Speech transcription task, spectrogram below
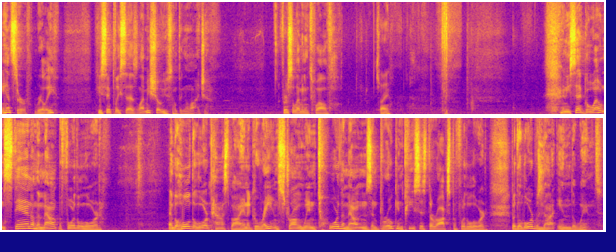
answer, really. He simply says, Let me show you something, Elijah. Verse 11 and 12. Sorry. And he said, Go out and stand on the mount before the Lord. And behold, the Lord passed by, and a great and strong wind tore the mountains and broke in pieces the rocks before the Lord. But the Lord was not in the wind.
